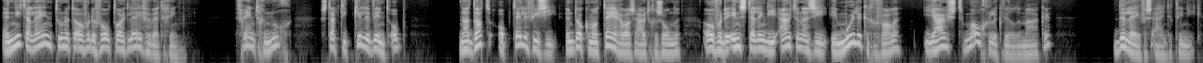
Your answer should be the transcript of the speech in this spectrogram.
En niet alleen toen het over de voltooid levenwet ging. Vreemd genoeg stak die kille wind op nadat op televisie een documentaire was uitgezonden over de instelling die euthanasie in moeilijke gevallen juist mogelijk wilde maken: de Levenseindekliniek.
